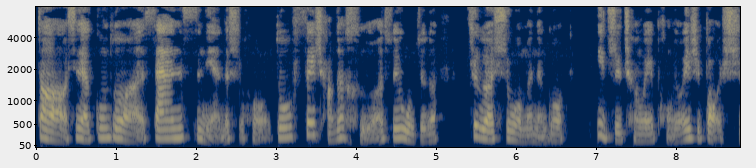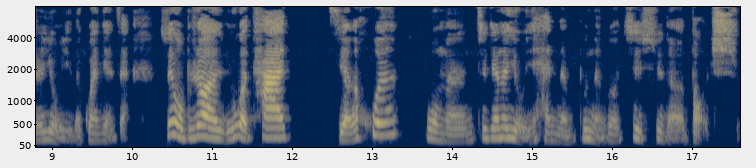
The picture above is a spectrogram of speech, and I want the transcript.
到现在工作三四年的时候都非常的合，所以我觉得这个是我们能够一直成为朋友、一直保持友谊的关键在。所以我不知道如果他结了婚，我们之间的友谊还能不能够继续的保持？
